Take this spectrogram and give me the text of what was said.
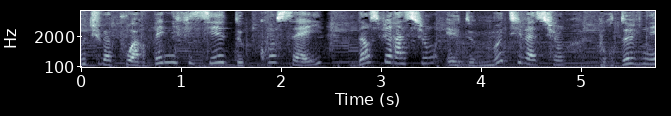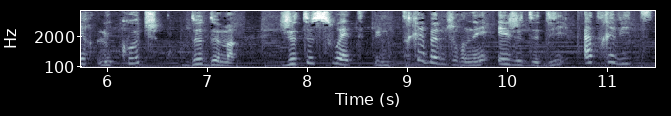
où tu vas pouvoir bénéficier de conseils, d'inspiration et de motivation pour devenir le coach de demain. Je te souhaite une très bonne journée et je te dis à très vite.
